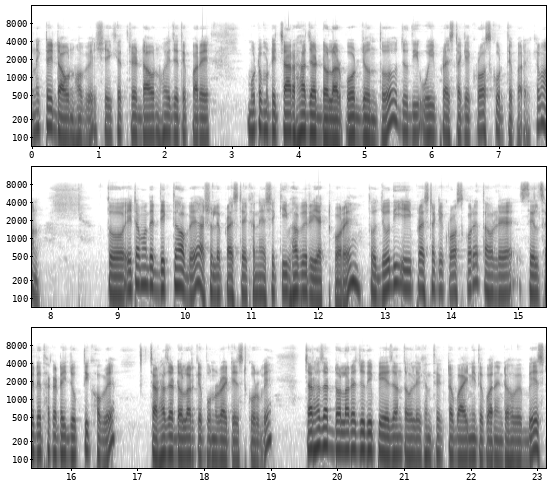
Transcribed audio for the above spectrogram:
অনেকটাই ডাউন হবে। সেই ক্ষেত্রে ডাউন হয়ে যেতে পারে মোটামুটি চার হাজার ডলার পর্যন্ত যদি ওই প্রাইসটাকে ক্রস করতে পারে, কেমন? তো এটা আমাদের দেখতে হবে আসলে প্রাইসটা এখানে এসে কীভাবে রিয়্যাক্ট করে। তো যদি এই প্রাইসটাকে ক্রস করে, তাহলে সেল সাইডে থাকাটাই যৌক্তিক হবে। চার হাজার ডলারকে পুনরায় টেস্ট করবে। চার হাজার ডলারে যদি পেয়ে যান, তাহলে এখান থেকে একটা বাই নিতে পারেন। এটা হবে বেস্ট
